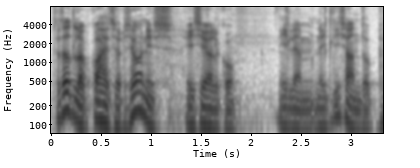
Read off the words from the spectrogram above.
teda tuleb kahes versioonis esialgu, hiljem neid lisandub,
